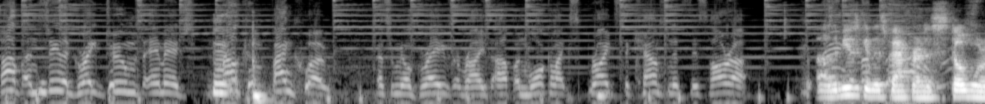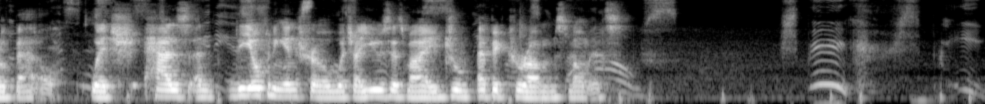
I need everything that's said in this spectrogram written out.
Up and see the great doom's image! Malcolm Banquo! As from your graves arise up and walk like sprites to countenance this horror. Uh, the music in this background is Stone World Battle, which has an, the opening intro, which I use as my dr- epic drums moments. Speak! Speak!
